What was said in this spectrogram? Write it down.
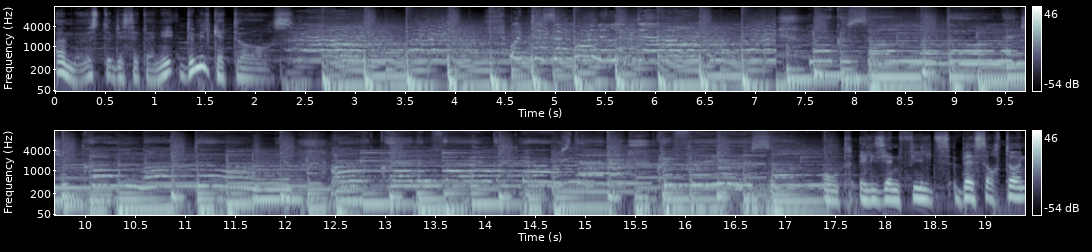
un must de cette année 2014. Elysian Fields, Bess Orton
